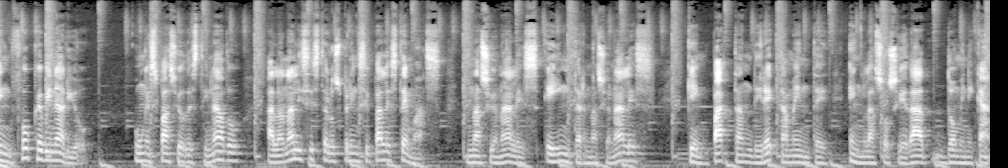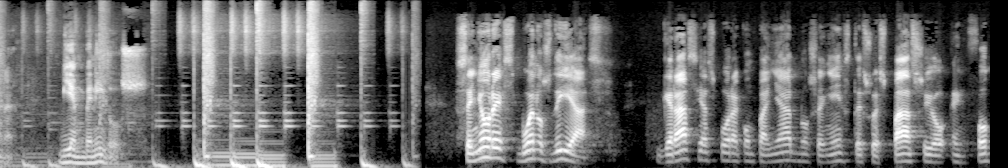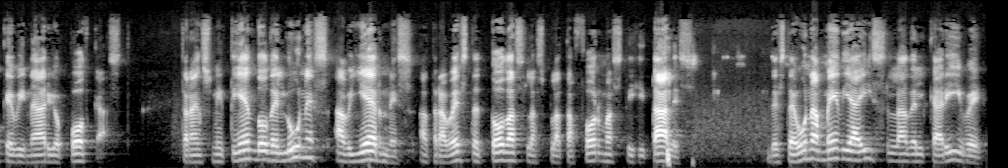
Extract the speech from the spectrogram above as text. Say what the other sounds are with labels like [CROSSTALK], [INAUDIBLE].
Enfoque Binario, un espacio destinado al análisis de los principales temas nacionales e internacionales que impactan directamente en la sociedad dominicana. Bienvenidos. Señores, buenos días. Gracias por acompañarnos en este su espacio Enfoque Binario Podcast, transmitiendo de lunes a viernes a través de todas las plataformas digitales, desde una media isla del Caribe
